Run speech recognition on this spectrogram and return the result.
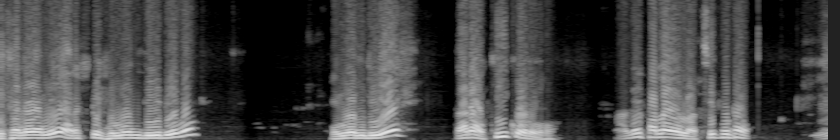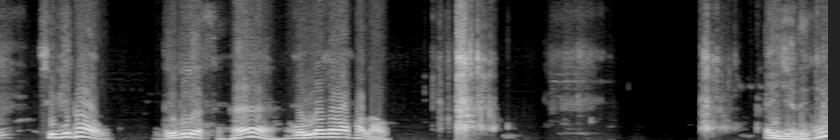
এখানে আমি আরেকটু হিমল দিয়ে দেবো। হিমল দিয়ে দাঁড়াও কি করো আগে ফালাও না ছিপ উঠাও। ছিপ উঠাও দেরি আছে। হ্যাঁ অন্য জায়গায় ফালাও। এই যে দেখুন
